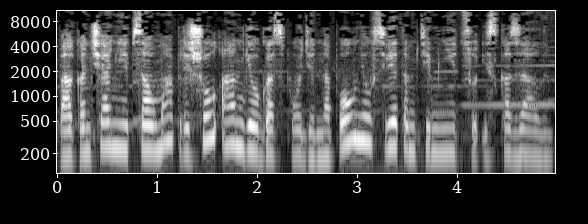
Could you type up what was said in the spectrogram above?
По окончании псалма пришел ангел Господень, наполнил светом темницу и сказал им,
